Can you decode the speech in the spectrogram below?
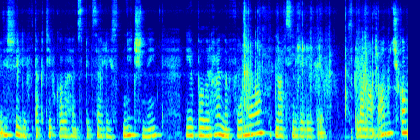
Вішилів тактів колаген спеціаліст нічний. Є полергенна формула 15 мл. Скляна баночка.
